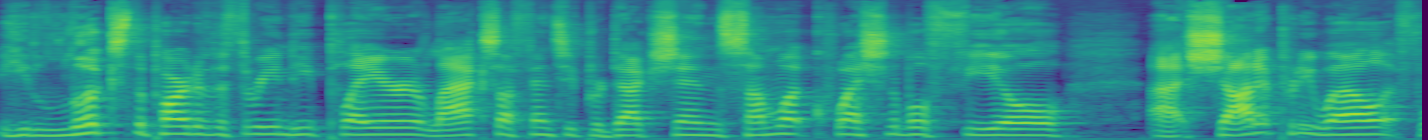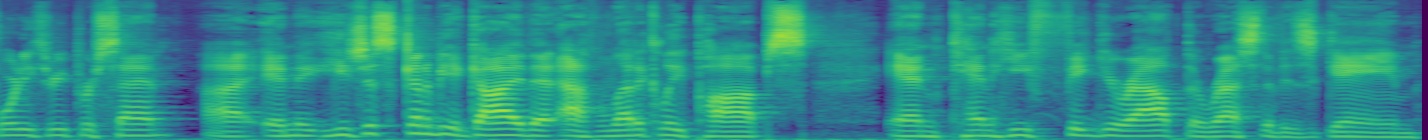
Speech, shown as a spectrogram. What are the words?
He looks the part of the 3 and D player, lacks offensive production, somewhat questionable feel. Uh, shot it pretty well at 43%. Uh, and he's just going to be a guy that athletically pops and can he figure out the rest of his game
